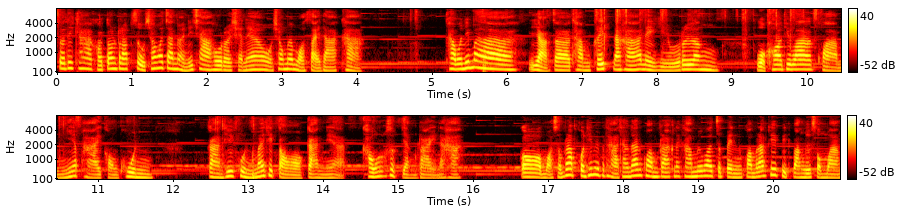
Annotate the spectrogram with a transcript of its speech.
สวัสดีค่ะ ขอต้อนรับสู่ช่องอาจารย์หน่อยนิชาโฮโรชาแนลช่องแม่หมอสายดาร์ค่ะ ค่ะวันนี้มาอยากจะทำคลิปนะคะ ในเรื่องหัวข้อที่ว่าความเงียบหายของคุณ การที่คุณไม่ติดต่อกันเนี่ยเขารู้สึกอย่างไรนะคะ ก็เหมาะสำหรับคนที่มีปัญหาทางด้านความรักนะคะ ไม่ว่าจะเป็นความรักที่ผิดหวังหรือสมหวัง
